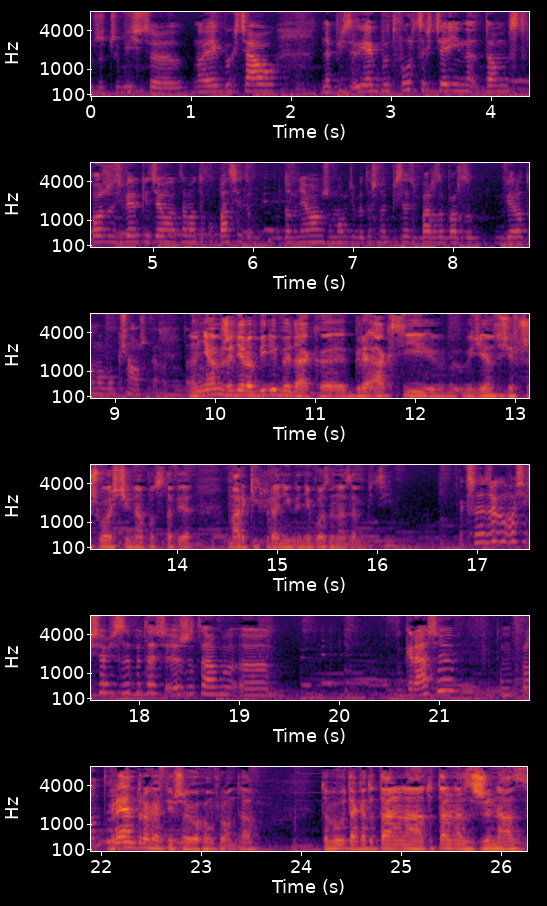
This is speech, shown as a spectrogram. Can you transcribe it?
rzeczywiście, no jakby chciał napis- jakby twórcy chcieli tam stworzyć wielkie dzieło na temat okupacji, to domniemam, że mogliby też napisać bardzo, bardzo wielotomową książkę. No nie wiem, że nie robiliby tak, e, grę akcji e, dziejącej się w przyszłości na podstawie marki, która nigdy nie była znana z ambicji. Tak swoją drogą właśnie chciałam się zapytać, że tam e, w gracie w Homefronty? Grałem trochę w pierwszego Homefronta. To była taka totalna, totalna zżyna z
